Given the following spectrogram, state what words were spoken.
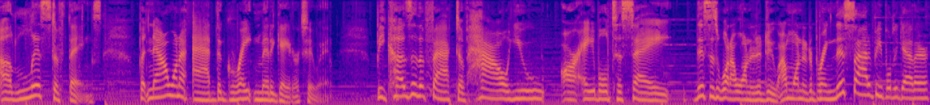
a list of things. But now I want to add the great mitigator to it because of the fact of how you are able to say, this is what I wanted to do. I wanted to bring this side of people together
